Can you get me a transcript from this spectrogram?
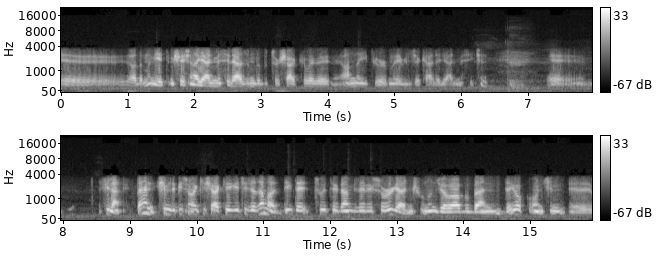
e, adamın 70 yaşına gelmesi lazımdı bu tür şarkıları anlayıp yorumlayabilecek hale gelmesi için. E, filan. Ben şimdi bir sonraki şarkıya geçeceğiz ama bir de Twitter'dan bize bir soru gelmiş. Bunun cevabı bende yok. Onun için e,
